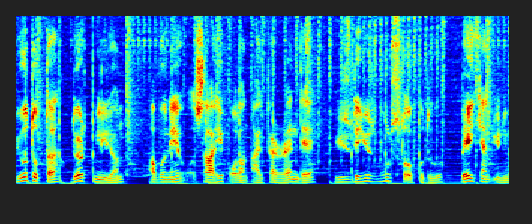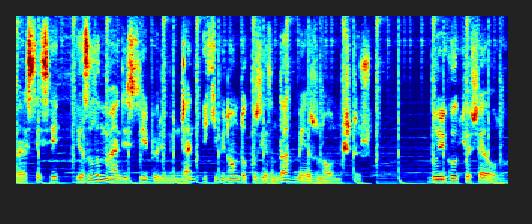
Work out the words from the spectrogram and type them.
YouTube'da 4 milyon aboneye sahip olan Alper Rende, %100 bursla okuduğu Beykent Üniversitesi Yazılım Mühendisliği bölümünden 2019 yılında mezun olmuştur. Duygu Köseoğlu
